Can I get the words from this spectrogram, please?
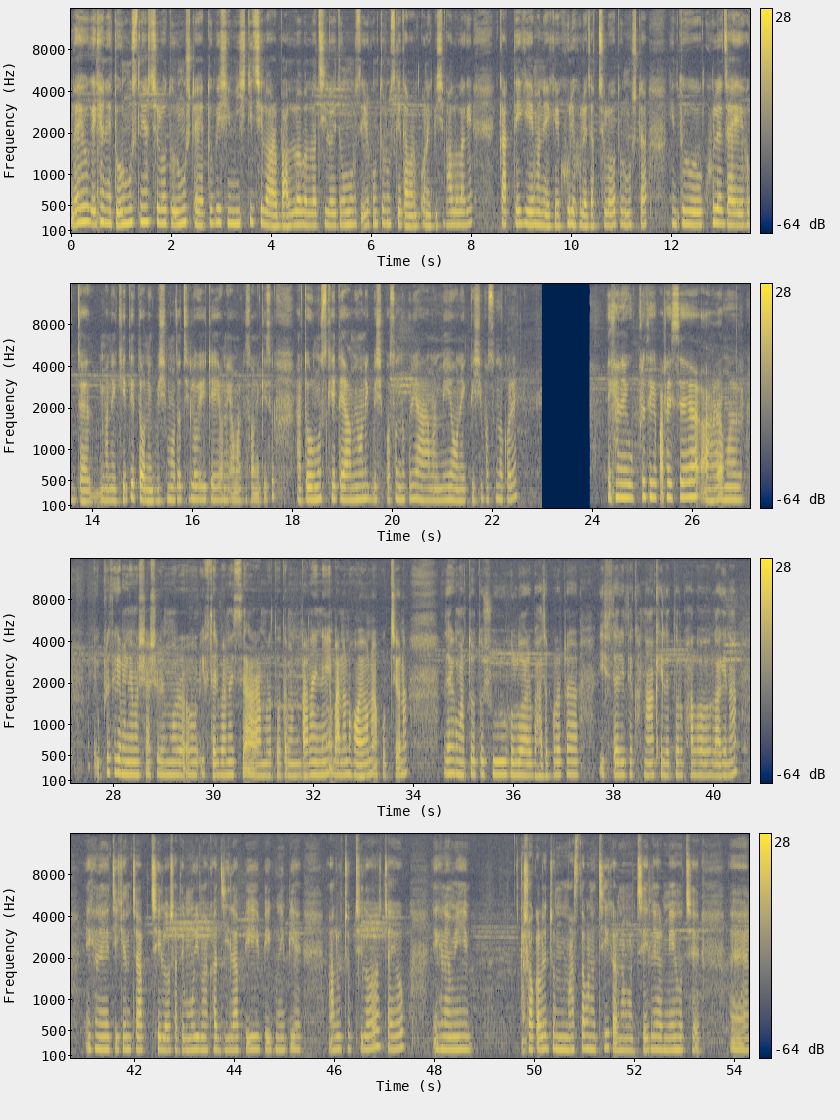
যাই হোক, এখানে তরমুজ নিয়ে আসছিল। তরমুজটা এত বেশি মিষ্টি ছিল আর ভালো ভালো ছিল। এই তরমুজ, এরকম তরমুজ খেতে আমার অনেক বেশি ভালো লাগে। কাটতে গিয়ে মানে একে খুলে খুলে যাচ্ছিল তরমুজটা। কিন্তু খুলে যায় হোক যায় মানে খেতে তো অনেক বেশি মজা ছিল। এইটাই অনেক, আমার কাছে অনেক কিছু। আর তরমুজ খেতে আমি অনেক বেশি পছন্দ করি আর আমার মেয়ে অনেক বেশি পছন্দ করে। এখানে উপরে থেকে পাঠাইছে আর আমার উপরে থেকে মানে আমার শাশুড়ি মোর ইফতারি বানাইছে, আর আমরা তো তেমন বানাই নেই। বানানো হয়ও না, হচ্ছেও না। যাই হোক, মাত্র তো শুরু হলো, আর ভাজা পোড়াটা ইফতারিতে না খেলে তো আর ভালো লাগে না। এখানে চিকেন চাপ ছিল, সাথে মুড়ি মাখা, জিলাপি, বেগুনি পিয়ে আলুর চপ ছিল। যাই হোক, এখানে আমি সকালের জন্য নাস্তা বানাচ্ছি, কারণ আমার ছেলে আর মেয়ে হচ্ছে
